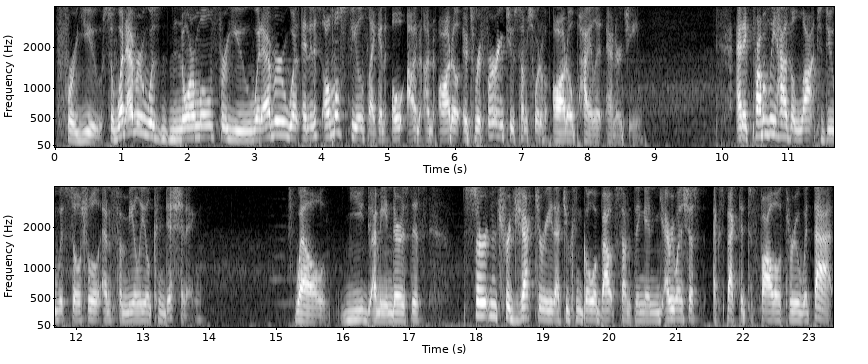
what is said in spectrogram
for you. So whatever was normal for you, whatever was, and this almost feels like an, an, an auto. It's referring to some sort of autopilot energy, and it probably has a lot to do with social and familial conditioning. Well, you, I mean, there's this certain trajectory that you can go about something, and everyone's just expected to follow through with that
